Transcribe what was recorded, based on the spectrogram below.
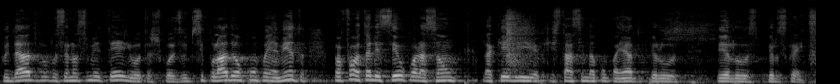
Cuidado para você não se meter em outras coisas. O discipulado é um acompanhamento para fortalecer o coração daquele que está sendo acompanhado pelos, pelos, pelos crentes.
